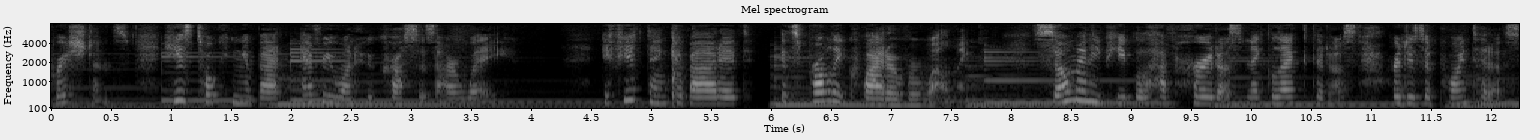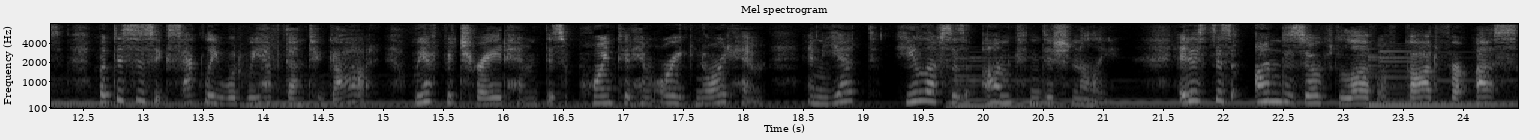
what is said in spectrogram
Christians, he is talking about everyone who crosses our way. If you think about it, it's probably quite overwhelming. So many people have hurt us, neglected us, or disappointed us. But this is exactly what we have done to God. We have betrayed Him, disappointed Him, or ignored Him, and yet He loves us unconditionally. It is this undeserved love of God for us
